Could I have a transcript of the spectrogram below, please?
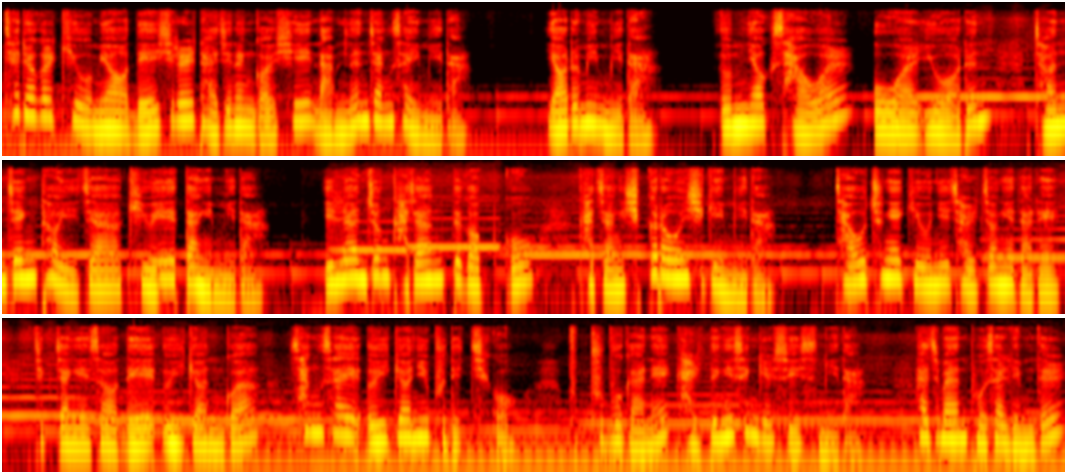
체력을 키우며 내실을 다지는 것이 남는 장사입니다. 여름입니다. 음력 4월, 5월, 6월은 전쟁터이자 기회의 땅입니다. 1년 중 가장 뜨겁고 가장 시끄러운 시기입니다. 좌우충의 기운이 절정에 달해 직장에서 내 의견과 상사의 의견이 부딪히고 부- 부부 간에 갈등이 생길 수 있습니다. 하지만 보살님들,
